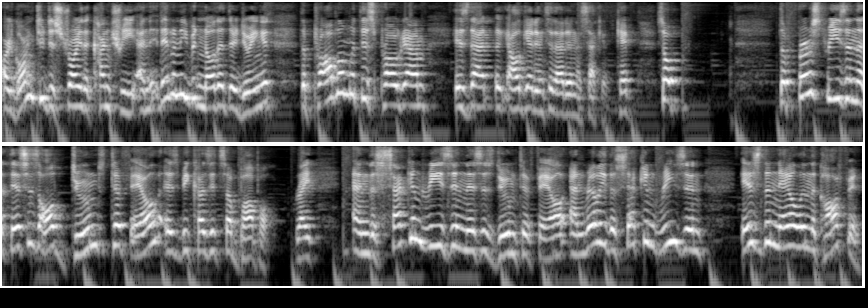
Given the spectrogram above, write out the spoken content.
are going to destroy the country and they don't even know that they're doing it. The problem with this program is that I'll get into that in a second. Okay. So the first reason that this is all doomed to fail is because it's a bubble, right? And the second reason this is doomed to fail, and really the second reason is the nail in the coffin.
